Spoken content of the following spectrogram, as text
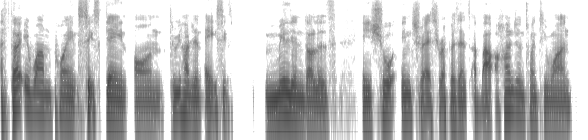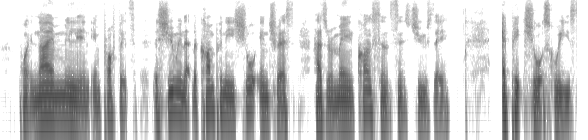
A 31.6 gain on 386 million dollars in short interest represents about 121.9 million in profits, assuming that the company's short interest has remained constant since Tuesday. Epic short squeeze.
